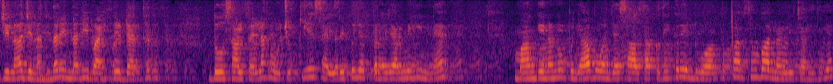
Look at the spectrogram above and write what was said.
ਜ਼ਿਲ੍ਹਾ ਜਲੰਧਰ, ਇਹਨਾਂ ਦੀ ਵਾਈਫ ਦੀ ਡੈਥ 2 ਸਾਲ ਪਹਿਲਾਂ ਹੋ ਚੁੱਕੀ ਹੈ ਸੈਲਰੀ 75000 ਮਹੀਨਾ ਹੈ। ਮੰਗ ਇਹਨਾਂ ਨੂੰ 50-52 ਸਾਲ ਤੱਕ ਦੀ ਘਰੇਲੂ ਔਰਤ ਘਰ ਸੰਭਾਲਣ ਲਈ ਚਾਹੀਦੀ ਹੈ।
